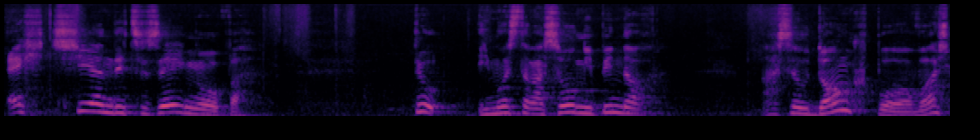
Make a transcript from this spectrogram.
echt schön, dich zu sehen, Opa. Du, ich muss dir was sagen, ich bin doch Ach, so dankbar, weißt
